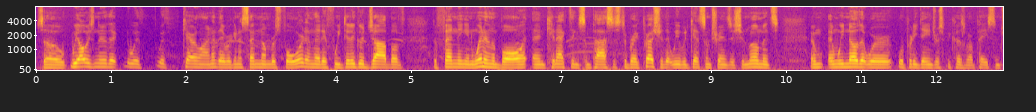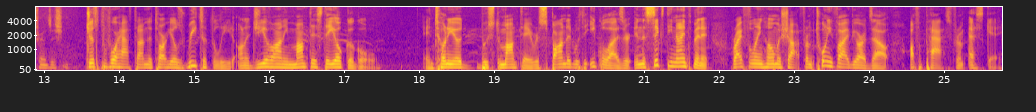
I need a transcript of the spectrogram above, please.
so we always knew that with, with Carolina, they were going to send numbers forward, and that if we did a good job of defending and winning the ball and connecting some passes to break pressure, that we would get some transition moments. And, and we know that we're, we're pretty dangerous because of our pace and transition. Just before halftime, the Tar Heels retook the lead on a Giovanni Montes de Oca goal. Antonio Bustamante responded with the equalizer in the 69th minute, rifling home a shot from 25 yards out off a pass from Eskay.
